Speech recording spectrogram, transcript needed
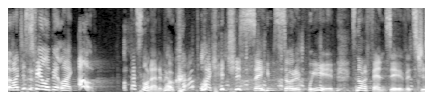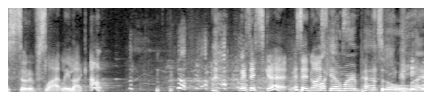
no, I just feel a bit like oh. That's not Annabel Crabb. Like it just seems sort of weird. It's not offensive. It's just sort of slightly like, oh, where's their skirt? Where's their nice? Lucky I'm wearing pants at all, mate.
